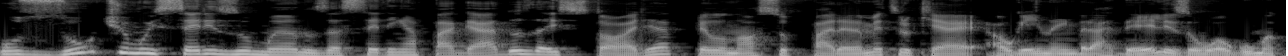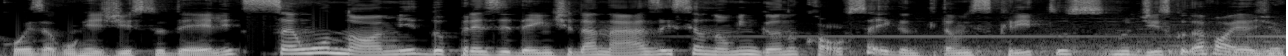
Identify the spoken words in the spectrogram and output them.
Os últimos seres humanos a serem apagados da história, pelo nosso parâmetro, que é alguém lembrar deles, ou alguma coisa, algum registro dele, são o nome do presidente da NASA e, se eu não me engano, Carl Sagan, que estão inscritos no disco da Voyager.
